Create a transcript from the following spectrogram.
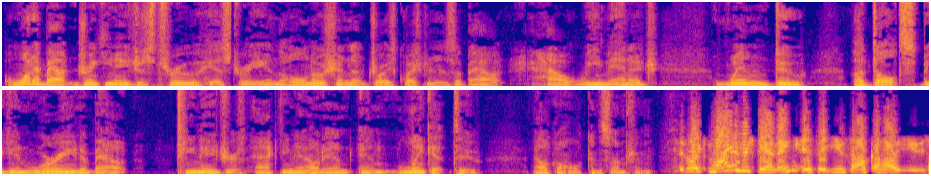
what about drinking ages through history? And the whole notion of Joy's question is about how we manage. When do adults begin worrying about teenagers acting out and, and link it to alcohol consumption? Like my understanding is that youth alcohol use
